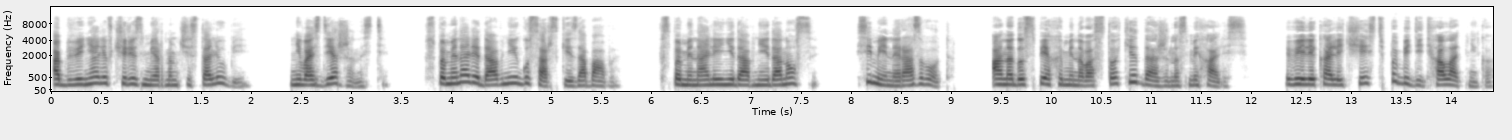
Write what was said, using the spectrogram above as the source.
Обвиняли в чрезмерном честолюбии, невоздержанности. Вспоминали давние гусарские забавы. Вспоминали и недавние доносы, семейный развод. А над успехами на Востоке даже насмехались. Велика ли честь победить халатников?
